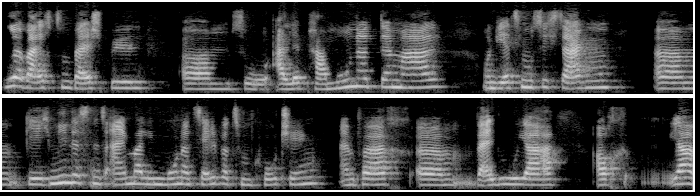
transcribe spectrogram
früher war ich zum Beispiel ähm, so alle paar Monate mal und jetzt muss ich sagen, ähm, gehe ich mindestens einmal im Monat selber zum Coaching, einfach ähm, weil du ja auch ja,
